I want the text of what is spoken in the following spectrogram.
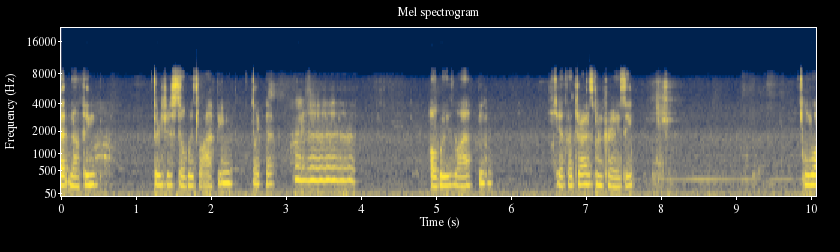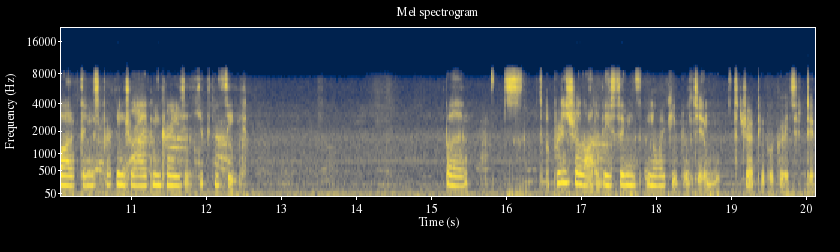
at nothing, they're just always laughing like that. always laughing. Yeah, that drives me crazy. A lot of things freaking drive me crazy, as you can see. But I'm pretty sure a lot of these things annoy people too. To drive people crazy too.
